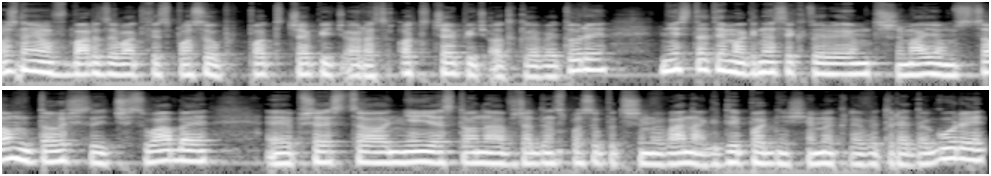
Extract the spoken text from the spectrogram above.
Można ją w bardzo łatwy sposób podczepić oraz odczepić od klawiatury. Niestety magnesy, które ją trzymają są dosyć słabe, e, przez co nie jest ona w żaden sposób utrzymywana, gdy podniesiemy klawiaturę do góry,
